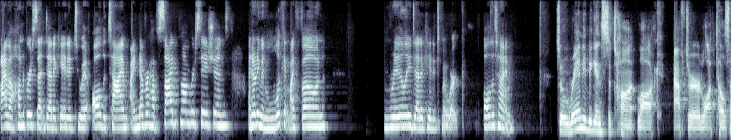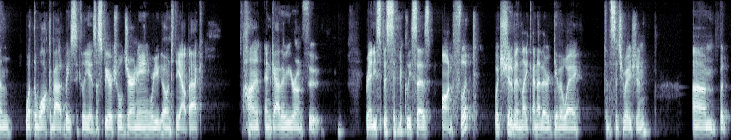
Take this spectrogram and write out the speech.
I'm 100% dedicated to it all the time. I never have side conversations. I don't even look at my phone. I'm really dedicated to my work all the time. So Randy begins to taunt Locke after Locke tells him what the walkabout basically is a spiritual journey where you go into the outback, hunt, and gather your own food. Randy specifically says on foot, which should have been like another giveaway to the situation. Um, but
